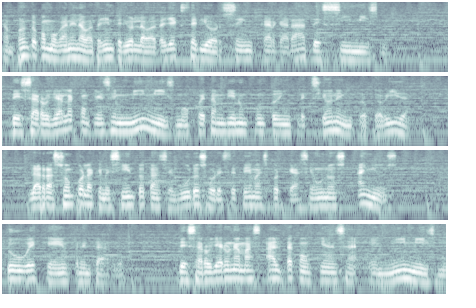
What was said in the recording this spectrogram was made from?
Tan pronto como gane la batalla interior, la batalla exterior se encargará de sí mismo. Desarrollar la confianza en mí mismo fue también un punto de inflexión en mi propia vida. La razón por la que me siento tan seguro sobre este tema es porque hace unos años tuve que enfrentarlo. Desarrollar una más alta confianza en mí mismo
